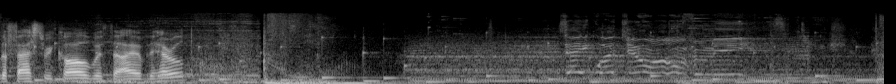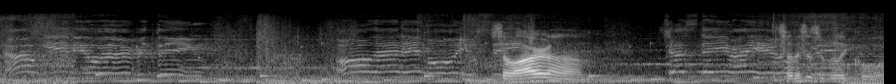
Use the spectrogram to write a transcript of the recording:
The fast recall with the Eye of the Herald. Take what you want from me. I'll give you everything. All that and more you'll see. So our um, Just stay right here. so this is a really cool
